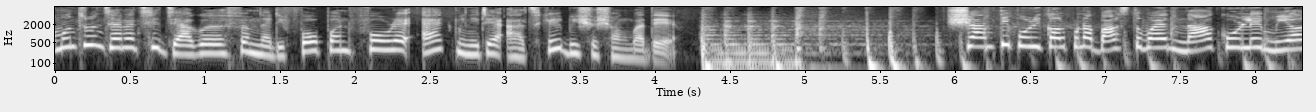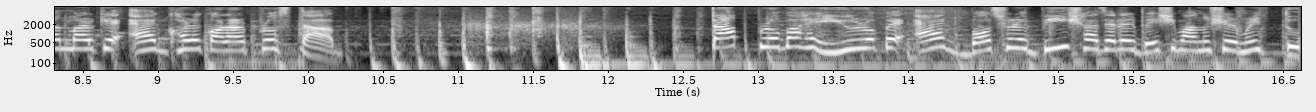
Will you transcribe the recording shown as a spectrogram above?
আমন্ত্রণ জানাচ্ছি Jago F M ninety four point ফোরে এক মিনিটে আজকের বিশ্ব সংবাদে। শান্তি পরিকল্পনা বাস্তবায়ন না করলে মিয়ানমারকে এক ঘরে করার প্রস্তাব। তাপ প্রবাহে ইউরোপে এক বছরে বিশ হাজারের বেশি মানুষের মৃত্যু।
